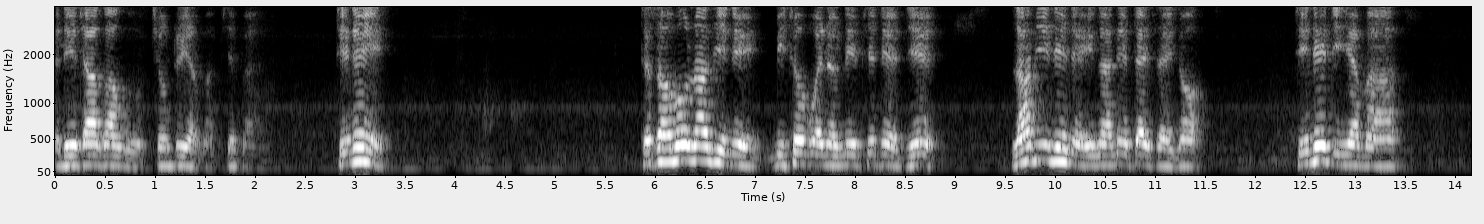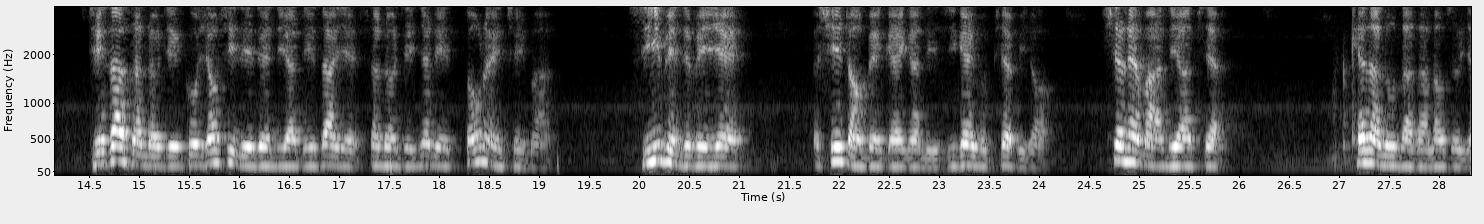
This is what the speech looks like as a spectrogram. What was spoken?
အနေအထားကောင်းကိုကြုံတွေ့ရမှာဖြစ်ပါတယ်။ဒီနေ့ တစောင်းမလာပြည့်နေ့မိထုံးပွဲတော်နေ့ဖြစ်တဲ့အပြင်လာပြည့်နေ့နဲ့အင်္ဂါနေ့တိုက်ဆိုင်တော့ဒီနေ့ဒီရက်မှာဒေသစံတော်ချိန်ကိုရောက်ရှိနေတဲ့နေရာဒေသရဲ့စံတော်ချိန်ညနေ3နာရီချိန်မှာဇီးပင်တပင်ရဲ့အရှိတောင်ဘက်ကိုင်းကနေဇီးကိုင်းကိုဖြတ်ပြီးတော့ရှစ်လက်မှအလျားဖြတ်ခဲသာလုံးသာသာလောက်ဆိုရ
